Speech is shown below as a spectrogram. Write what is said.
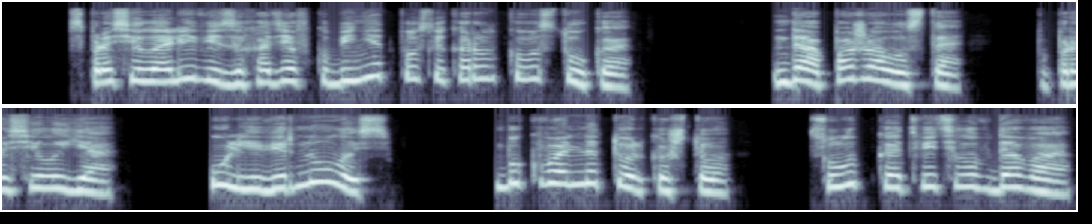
— спросила Оливия, заходя в кабинет после короткого стука. «Да, пожалуйста», — попросила я. «Улья вернулась?» «Буквально только что», — с улыбкой ответила вдова.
